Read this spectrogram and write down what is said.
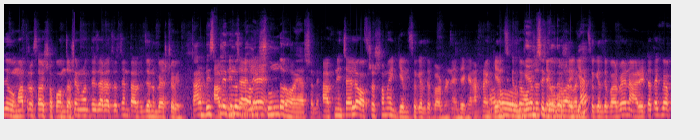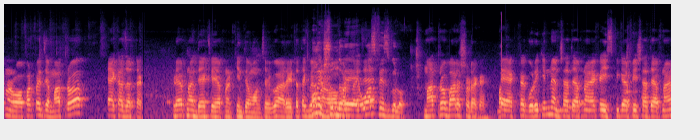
দেবো মাত্র ছয়শো পঞ্চাশের মধ্যে যারা যাচ্ছেন তাদের জন্য বেস্ট হবে। অনেক চাইলে- সুন্দর হয় আসলে। আপনি চাইলে অবসর সময় গেমসও খেলতে পারবেন। দেখেন আপনার গেমস খেলতে মন games ও যাচ্ছে, খেলতে পারবেন, গেমসও খেলতে পারবেন। আর এটা থাকবে আপনার অফার প্রাইসে মাত্র এক হাজার টাকা। এটা আপনার দেখলে আপনার কিনতে মন চাইব। আর এটা থাকবে অনেক সুন্দর ফেসগুলো। মাত্র বারোশো টাকায়। একটা গড়ি কিনবেন সাথে আপনার একটা স্পিকার ফি সাথে আপনার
